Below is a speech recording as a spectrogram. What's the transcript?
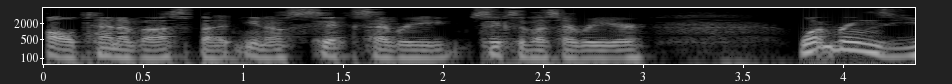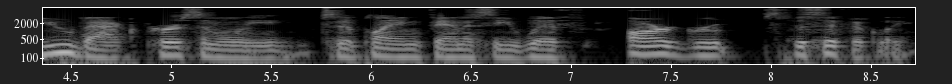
all ten of us, but you know, six every six of us every year. What brings you back personally to playing fantasy with our group specifically?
